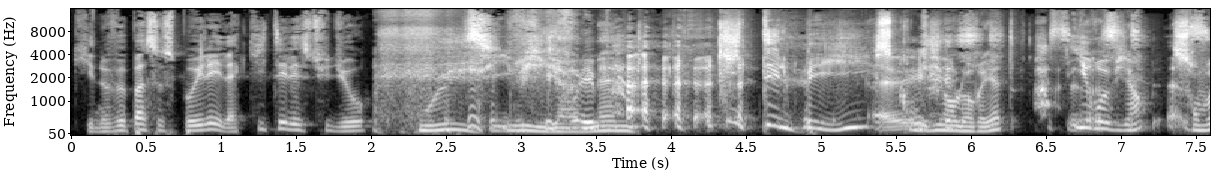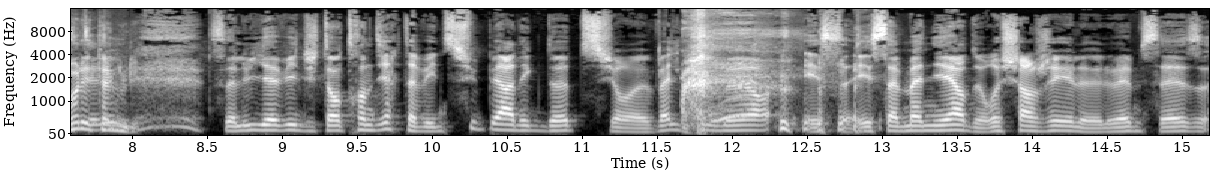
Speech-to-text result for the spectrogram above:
qui ne veut pas se spoiler, il a quitté les studios. Oui, Si, il a même quitté le pays, ce Ah qu'on dit dans l'oreillette. Ah, il revient, son vol est annulé. Salut Yavin, j'étais en train de dire que tu avais une super anecdote sur euh, Val Kilmer et, sa, et sa manière de recharger le, le M16.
